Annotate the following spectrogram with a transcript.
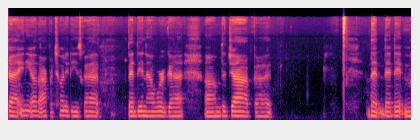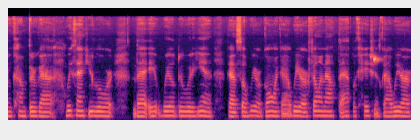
God, any other opportunities, God, that did not work, God, um, the job, God that that didn't come through, God. We thank you, Lord, that it will do it again, God. So we are going, God. We are filling out the applications, God. We are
